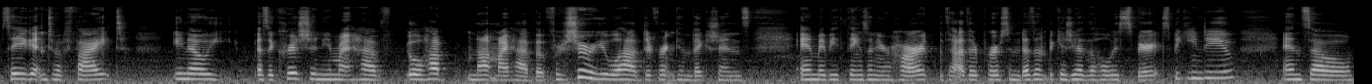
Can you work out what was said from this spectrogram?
say you get into a fight, you know, as a Christian, you might have you'll have not might have, but for sure you will have different convictions and maybe things on your heart that the other person doesn't because you have the Holy Spirit speaking to you, and so,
